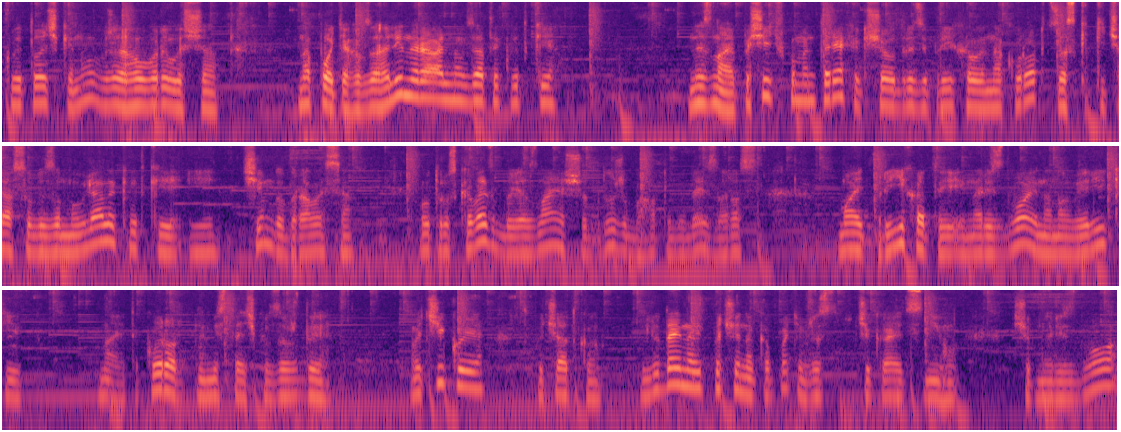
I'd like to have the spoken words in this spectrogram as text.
квиточки. Ну, вже говорили, що на потяг взагалі нереально взяти квитки. Не знаю, пишіть в коментарях, якщо ви, друзі, приїхали на курорт, за скільки часу ви замовляли квитки і чим добралися у Трускавець, бо я знаю, що дуже багато людей зараз мають приїхати і на Різдво, і на Новий рік. І знаєте, курортне містечко завжди очікує спочатку людей на відпочинок, а потім вже чекають снігу, щоб на Різдво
